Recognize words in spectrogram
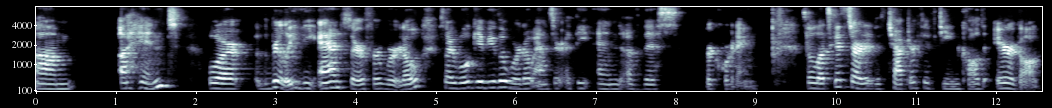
um, a hint or really the answer for Wordle. So I will give you the Wordle answer at the end of this recording. So let's get started with chapter 15 called Aragog.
